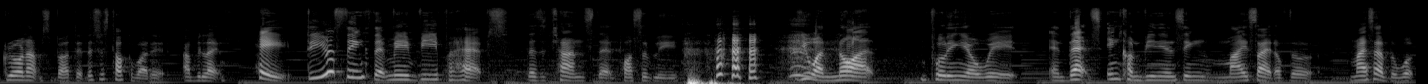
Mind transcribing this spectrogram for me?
grown ups about it. Let's just talk about it. I'll be like, hey, do you think that maybe perhaps there's a chance that possibly you are not pulling your weight and that's inconveniencing my side of the my side of the work.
